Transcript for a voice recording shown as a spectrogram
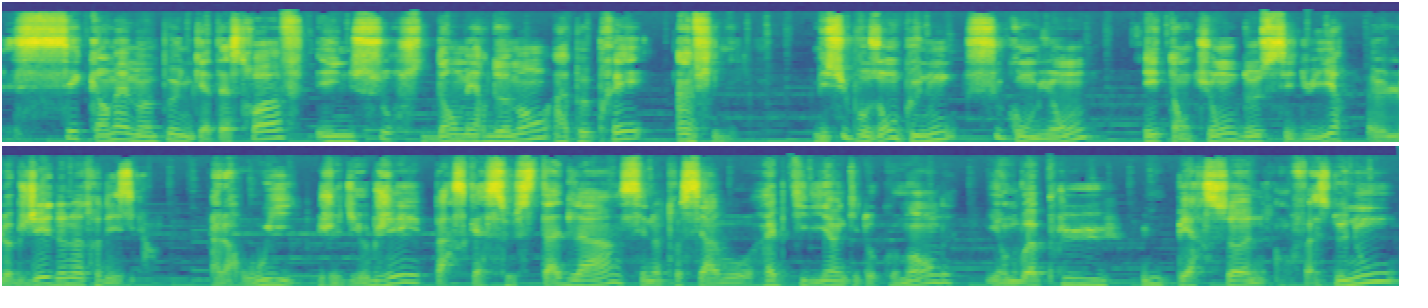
c'est quand même un peu une catastrophe et une source d'emmerdement à peu près infinie. Mais supposons que nous succombions et tentions de séduire euh, l'objet de notre désir. Alors oui, je dis objet parce qu'à ce stade-là, c'est notre cerveau reptilien qui est aux commandes et on ne voit plus une personne en face de nous,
